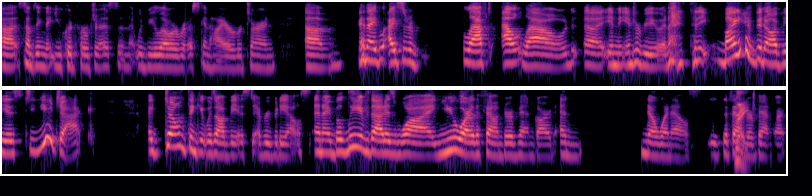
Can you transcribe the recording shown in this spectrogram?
uh, something that you could purchase and that would be lower risk and higher return. Um, and I, I sort of laughed out loud uh, in the interview and I said, it might have been obvious to you, Jack. I don't think it was obvious to everybody else. And I believe that is why you are the founder of Vanguard and no one else is the founder right. of Vanguard.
